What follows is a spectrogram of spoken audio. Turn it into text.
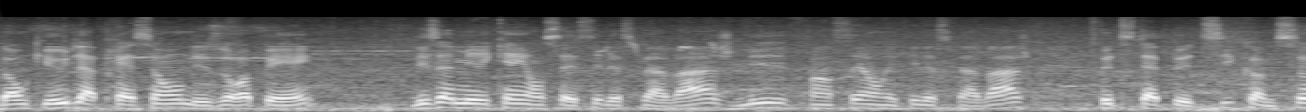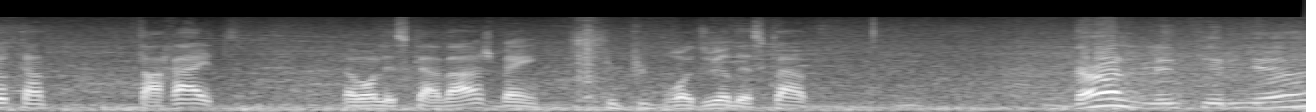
Donc, il y a eu de la pression des Européens. Les Américains ont cessé l'esclavage, les Français ont arrêté l'esclavage. Petit à petit, comme ça, quand tu arrêtes d'avoir l'esclavage, ben, tu ne peux plus produire d'esclaves. dans l'intérieur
